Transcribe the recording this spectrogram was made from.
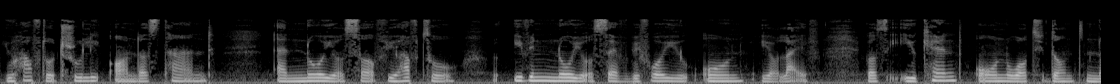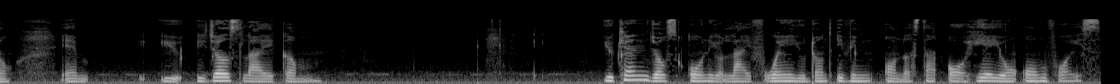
you have to truly understand and know yourself. You have to even know yourself before you own your life because you can't own what you don't know. Um, you, you just like um, you can just own your life when you don't even understand or hear your own voice.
